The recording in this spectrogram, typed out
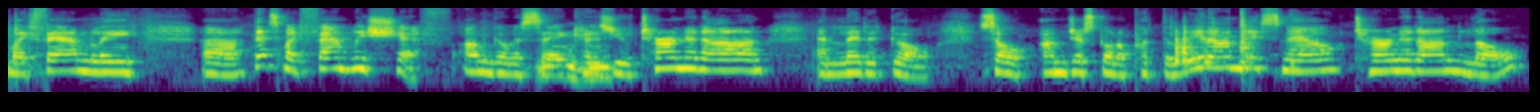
my family, uh, that's my family chef, I'm gonna say, because you turn it on and let it go. So I'm just gonna put the lid on this now, turn it on low,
